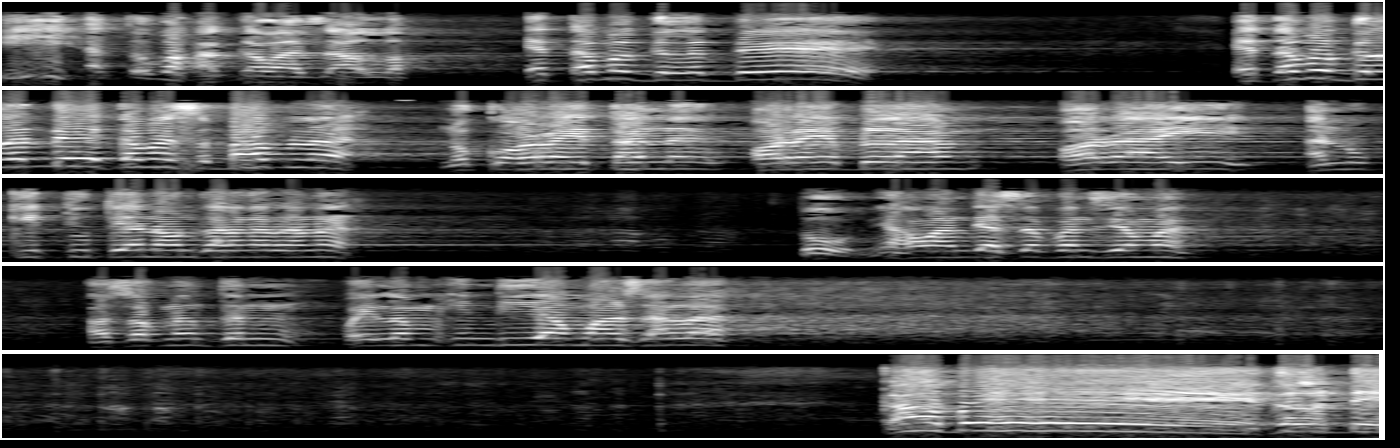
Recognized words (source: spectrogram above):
Iya tuh maha kawasa Allah. Eta mah gelede eta mah gelede eta mah sebabna. Nu ke orai tanah orai belang orai anu kitu teh naon karang tuh nyawan jasa pan siapa asok nonton film India masalah. KB gede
